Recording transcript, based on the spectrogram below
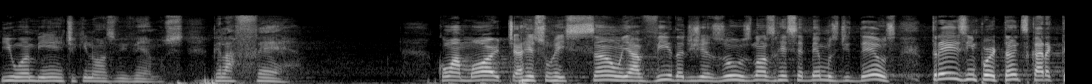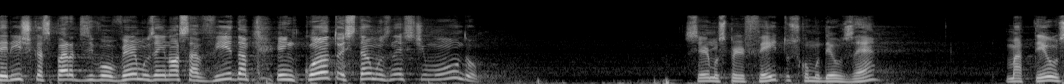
e o ambiente que nós vivemos pela fé. Com a morte, a ressurreição e a vida de Jesus, nós recebemos de Deus três importantes características para desenvolvermos em nossa vida enquanto estamos neste mundo: sermos perfeitos como Deus é Mateus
